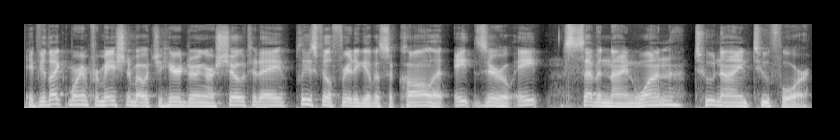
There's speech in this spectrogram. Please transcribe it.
If you'd like more information about what you hear during our show today, please feel free to give us a call at 808 791 2924.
